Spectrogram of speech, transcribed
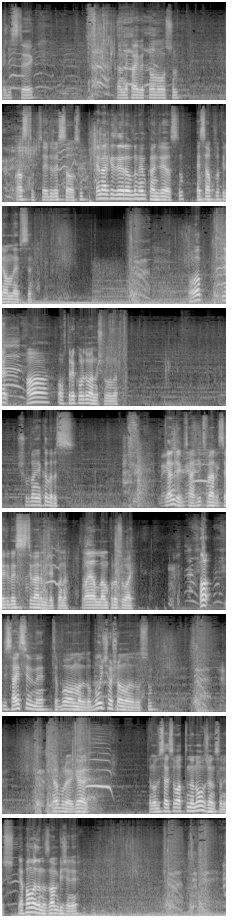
7 stack. Ben de kaybettim ama olsun. Astım. Sevdi ve sağ olsun. Hem herkese yer aldım hem kancaya astım. Hesaplı planlı hepsi. Hop gel. Aa, off the record'u varmış bunun da. Şuradan yakalarız. Gelmeyecek? Ha hit ver. Sayılı asisti vermeyecek bana. Vay Allah'ın prosu vay. Aa, decisive mi? İşte bu olmadı da. Bu hiç hoş olmadı dostum. Gel buraya gel. Sen o decisive attığında ne olacaksın sanıyorsun? Yapamadınız lan bir jeni.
